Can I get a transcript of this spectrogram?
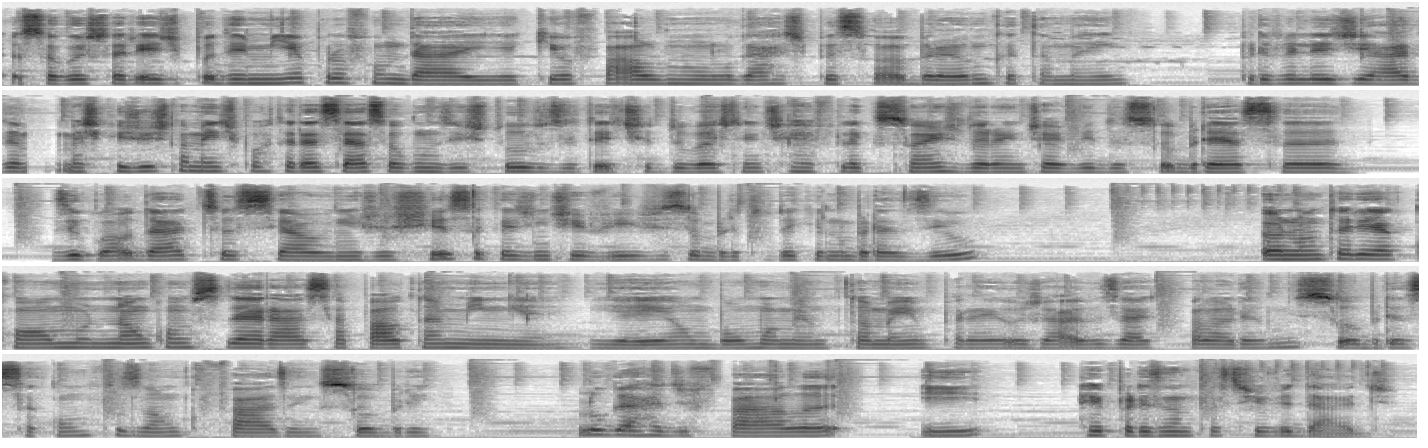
Eu só gostaria de poder me aprofundar e aqui eu falo num lugar de pessoa branca também, privilegiada, mas que justamente por ter acesso a alguns estudos e ter tido bastante reflexões durante a vida sobre essa desigualdade social e injustiça que a gente vive, sobretudo aqui no Brasil, eu não teria como não considerar essa pauta minha. E aí é um bom momento também para eu já avisar que falaremos sobre essa confusão que fazem sobre lugar de fala e representatividade.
